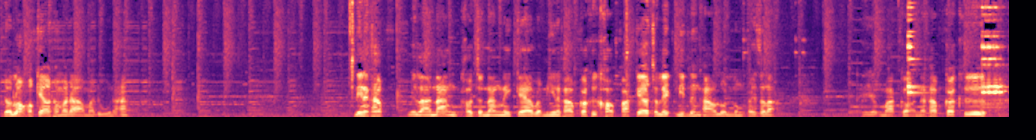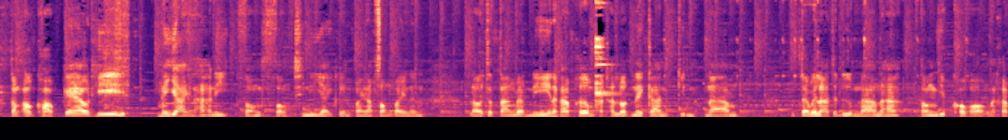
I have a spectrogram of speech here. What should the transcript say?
เดี๋ยวลองเอาแก้วธรรมดามาดูนะฮะนี่นะครับ เวลานั่งเขาจะนั่งในแก้วแบบนี้นะครับ ก็คือขอบปากแก้วจะเล็กนิดนึงเอาหล่นลงไปซะละเทออกมาก่อนนะครับ ก็คือต้องเอาขอบแก้วที่ไม่ใหญ่นะฮะอันนี้สองสองชิ้นนี้ใหญ่เกินไปนะครับสองใบนั้น เราจะตั้งแบบนี้นะครับ เพิ่มอรรถรสในการกินน้ำแต่เวลาจะดื่มน้ำนะฮะต้องหยิบเขาออกนะครับ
